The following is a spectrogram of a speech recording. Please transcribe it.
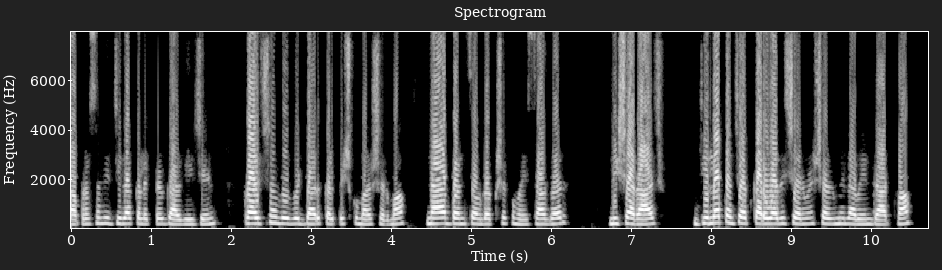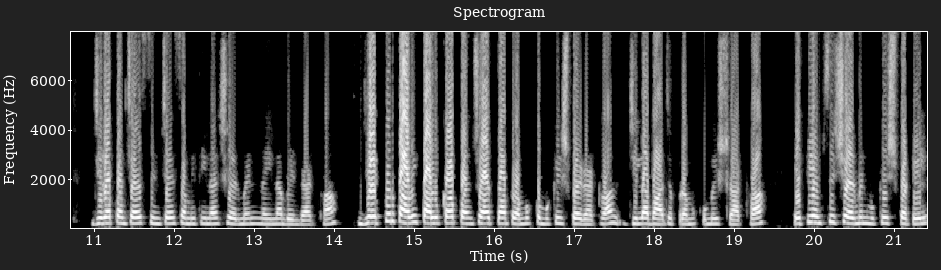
આ પ્રસંગે જિલ્લા કલેક્ટર ગાર્ગી જૈન પ્રાંતના વહીવટદાર કલ્પેશકુમાર શર્મા, નાયબ વન સંરક્ષક મહીસાગર, નિશા જિલ્લા પંચાયત કારોબારી ચેરમેન શર્મિલાબેન રાઠવા, જિલ્લા પંચાયત સિંચાઈ સમિતિના ચેરમેન નૈનાબેન રાઠવા, જેતપુર પાવી તાલુકા પંચાયતના પ્રમુખ મુકેશભાઈ રાઠવા, જિલ્લા ભાજપ પ્રમુખ ઉમેશ રાઠવા, એપીએમસી ચેરમેન મુકેશ પટેલ,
